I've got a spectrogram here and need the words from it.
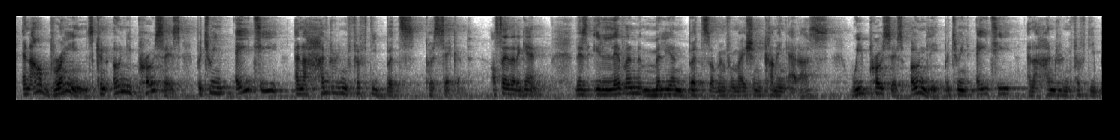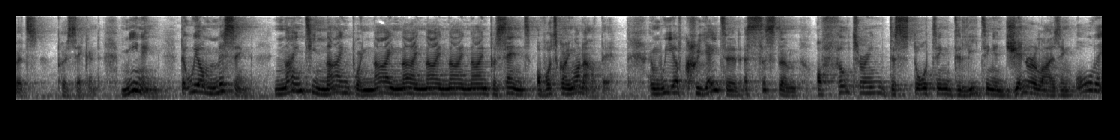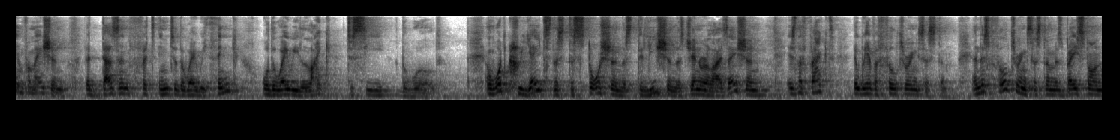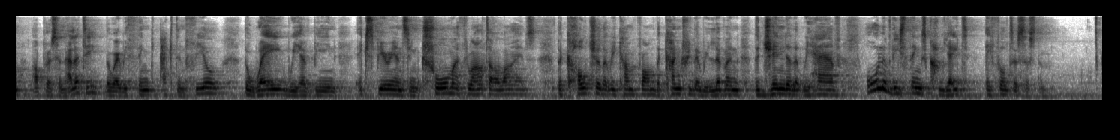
And our brains can only process between 80 and 150 bits per second. I'll say that again. There's 11 million bits of information coming at us. We process only between 80 and 150 bits per second, meaning that we are missing 99.99999% of what's going on out there. And we have created a system of filtering, distorting, deleting, and generalizing all the information that doesn't fit into the way we think or the way we like to see the world. And what creates this distortion, this deletion, this generalization is the fact that we have a filtering system. And this filtering system is based on our personality, the way we think, act, and feel, the way we have been experiencing trauma throughout our lives, the culture that we come from, the country that we live in, the gender that we have. All of these things create a filter system.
